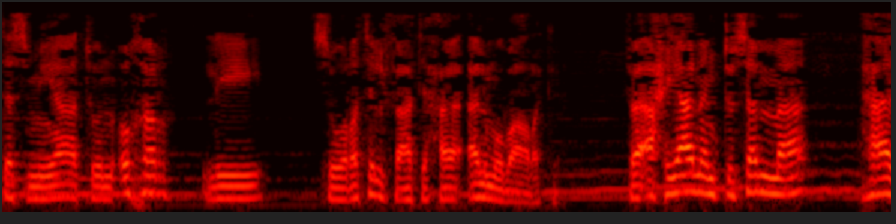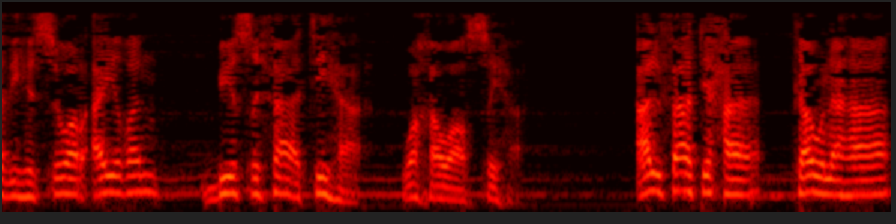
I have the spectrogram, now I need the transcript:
تسميات أخر لسورة الفاتحة المباركة. فأحيانا تسمى هذه السور أيضا بصفاتها وخواصها. الفاتحة كونها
